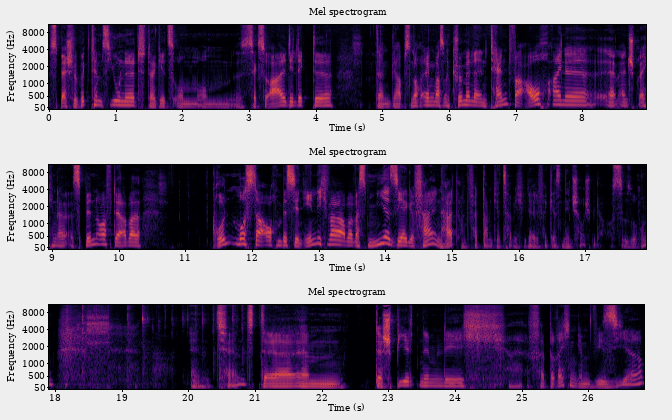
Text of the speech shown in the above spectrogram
Special Victims Unit, da geht's um, um Sexualdelikte. Dann gab's noch irgendwas und Criminal Intent war auch eine äh, entsprechende Spin-off, der aber Grundmuster auch ein bisschen ähnlich war, aber was mir sehr gefallen hat, und verdammt, jetzt habe ich wieder vergessen, den Schauspieler auszusuchen. Intent, der, ähm, der spielt nämlich Verbrechen im Visier.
